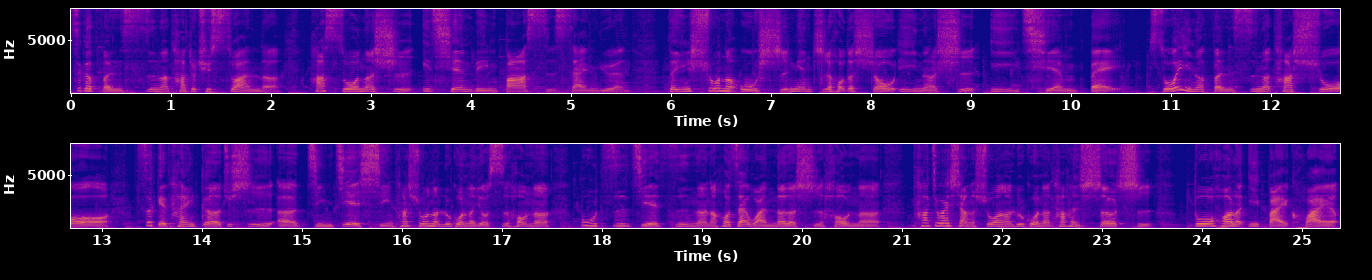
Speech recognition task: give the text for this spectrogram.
这个粉丝呢他就去算了，他说呢是一千零八十三元。等于说呢，五十年之后的收益呢是一千倍。所以呢，粉丝呢他说哦，这给他一个就是呃警戒心。他说呢，如果呢有时候呢不知节制呢，然后在玩乐的时候呢，他就会想说呢，如果呢他很奢侈。多花了一百块，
